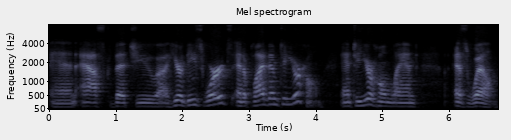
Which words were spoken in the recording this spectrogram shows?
and ask that you uh, hear these words and apply them to your home and to your homeland as well.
